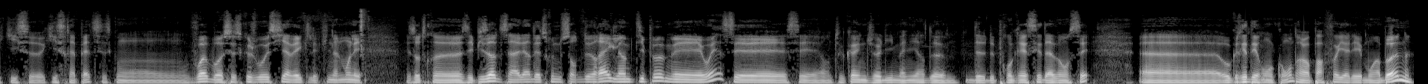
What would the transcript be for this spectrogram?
Qui, qui se qui se répète. C'est ce qu'on voit. Bon, c'est ce que je vois aussi avec les finalement les les autres euh, épisodes. Ça a l'air d'être une sorte de règle un petit peu, mais ouais, c'est c'est en tout cas une jolie manière de de, de progresser, d'avancer euh, au gré des rencontres. Alors parfois il y a les moins bonnes.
